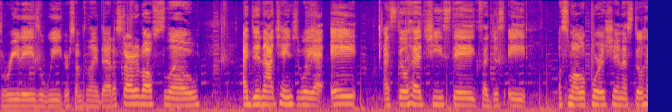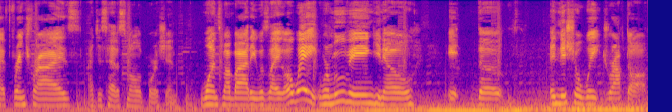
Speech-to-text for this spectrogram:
three days a week or something like that. I started off slow. I did not change the way I ate. I still had cheesesteaks. I just ate a smaller portion. I still had french fries. I just had a smaller portion. Once my body was like, oh wait, we're moving, you know, it the initial weight dropped off.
